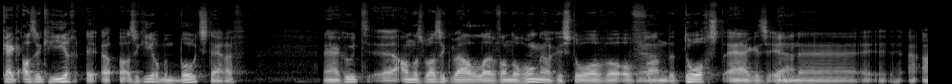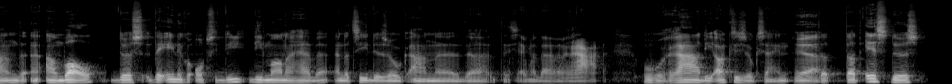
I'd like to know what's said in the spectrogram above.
Kijk, als ik, hier, eh, als ik hier op een boot sterf... Nou ja, goed, eh, anders was ik wel eh, van de honger gestorven of Ja. van de dorst ergens in, eh, aan, de, aan wal. Dus de enige optie die die mannen hebben, en dat zie je dus ook aan de, zeg maar de ra, hoe raar die acties ook zijn, dat, dat is dus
